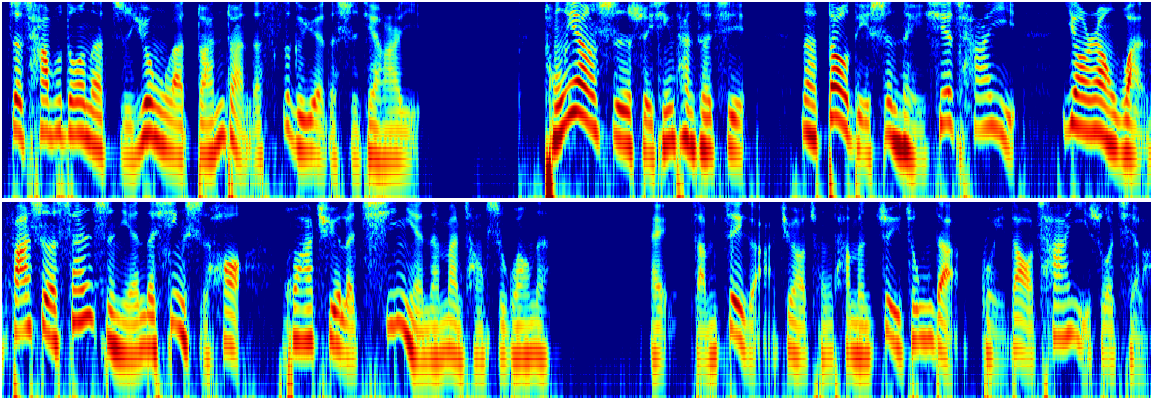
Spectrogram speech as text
这差不多呢，只用了短短的四个月的时间而已。同样是水星探测器，那到底是哪些差异，要让晚发射三十年的信使号花去了七年的漫长时光呢？哎，咱们这个啊，就要从他们最终的轨道差异说起了。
